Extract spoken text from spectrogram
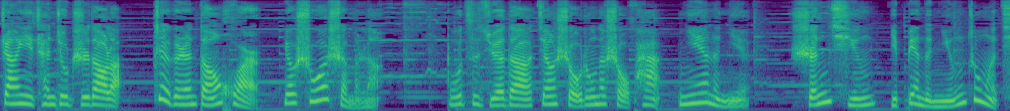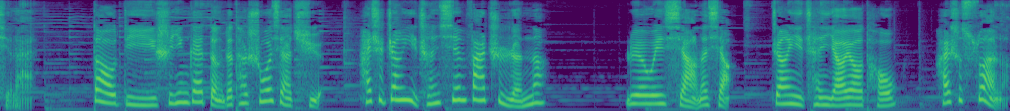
张逸晨就知道了这个人等会儿要说什么了，不自觉地将手中的手帕捏了捏，神情也变得凝重了起来。到底是应该等着他说下去，还是张逸晨先发制人呢？略微想了想，张逸晨摇摇头，还是算了，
